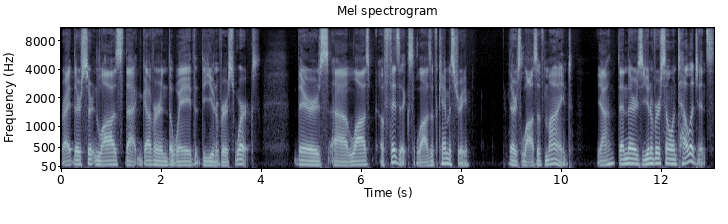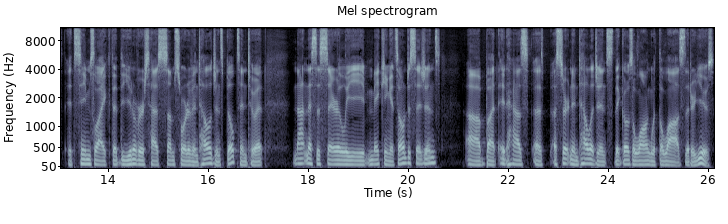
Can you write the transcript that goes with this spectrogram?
right? There's certain laws that govern the way that the universe works. There's uh, laws of physics, laws of chemistry. There's laws of mind. Yeah. Then there's universal intelligence. It seems like that the universe has some sort of intelligence built into it, not necessarily making its own decisions, uh, but it has a, a certain intelligence that goes along with the laws that are used.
